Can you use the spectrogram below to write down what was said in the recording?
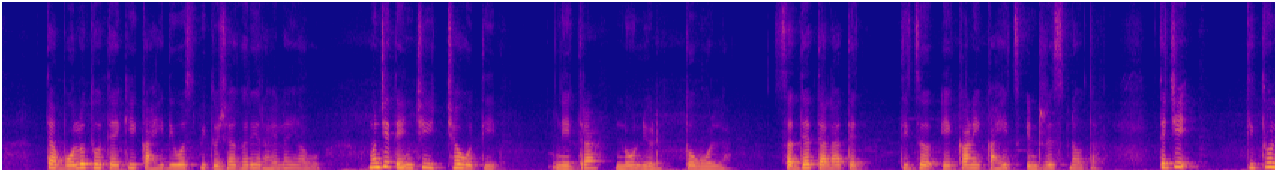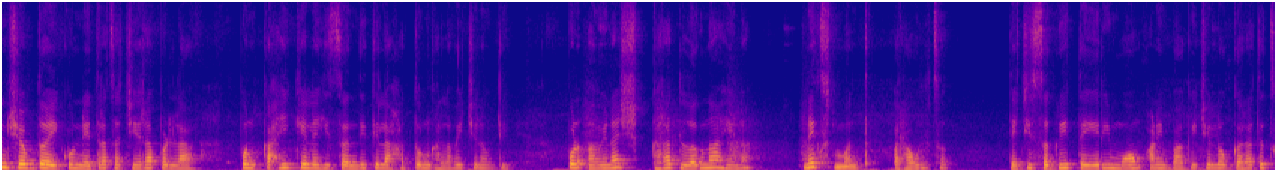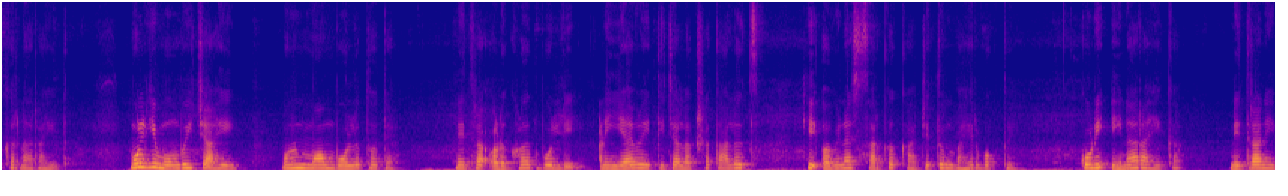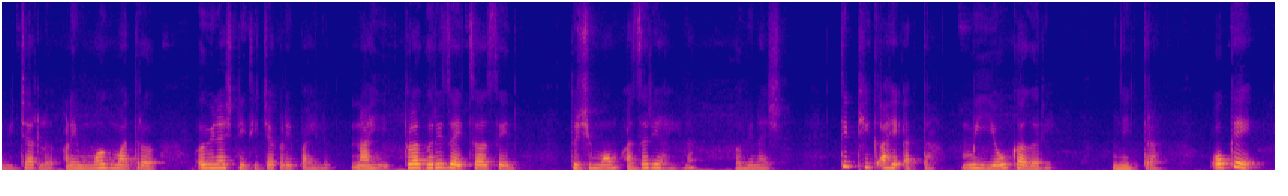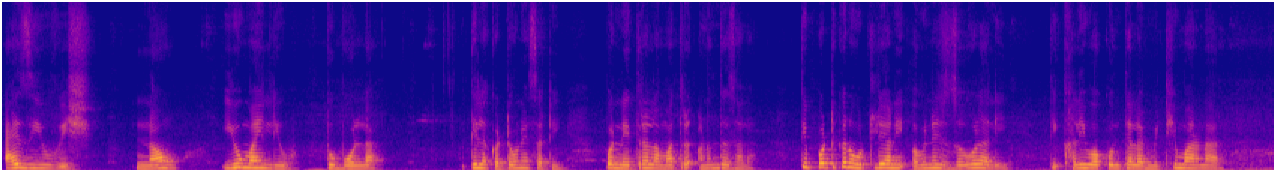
त्या बोलत होत्या की काही दिवस मी तुझ्या घरी राहायला यावं. म्हणजे त्यांची इच्छा होती. नेत्रा नो नीड तो बोलला. सध्या त्याला ते तिचं एकाने काहीच इंटरेस्ट नव्हता. त्याची तिथून शब्द ऐकून नेत्राचा चेहरा पडला. पण काही केलं ही संधी तिला हातून घालवायची नव्हती. पण अविनाश घरात लग्न आहे ना? नेक्स्ट मंथ राहुलचं. त्याची सगळी तयारी मॉम आणि बाकीचे लोक घरातच करणार आहेत. मुलगी मुंबईची आहे म्हणून मॉम बोलत होत्या. नेत्रा अडखळत बोलली आणि यावेळी तिच्या लक्षात आलंच की अविनाश सारखं काचेतून बाहेर बघतोय. कोणी येणार आहे का? नेत्राने विचारलं आणि मग मात्र अविनाशने तिच्याकडे पाहिलं. नाही तुला घरी जायचं असेल. तुझी मॉम आजारी आहे ना अविनाश? ती ठीक आहे आत्ता. मी येऊ का घरी? Netra. Okay as you wish now you may leave तू बोलला तिला कटवण्यासाठी पण नेत्राला मात्र आनंद झाला. ती पटकन उठली आणि अविनाश जवळ आली. ती खाली वाकून त्याला मिठी मारणार.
